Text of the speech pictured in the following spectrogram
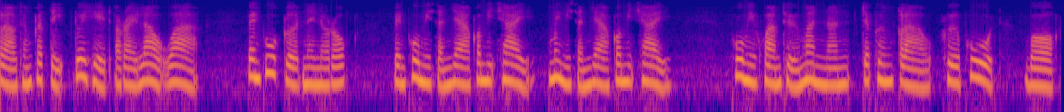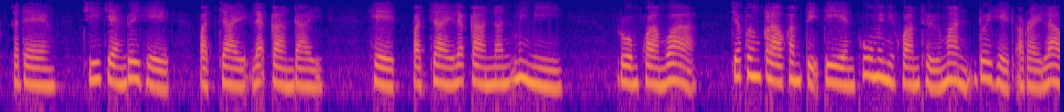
กล่าวถึงกติด้วยเหตุอะไรเล่าว่า เป็นผู้เกิดในนรก เป็นผู้มีสัญญาก็มิใช่ ไม่มีสัญญาก็มิใช่ ผู้มีความถือมั่นนั้นจะพึงกล่าว คือพูด บอก แสดง ชี้แจงด้วยเหตุ ปัจจัยและการใด เหตุ ปัจจัยและการนั้นไม่มี รวมความว่าจะพึงกล่าวคำติเตียนผู้ไม่มีความถือมั่นด้วยเหตุอะไรเล่า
